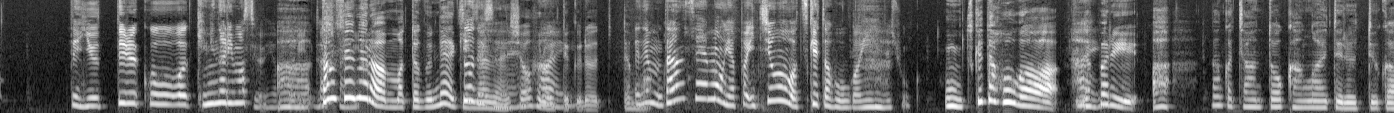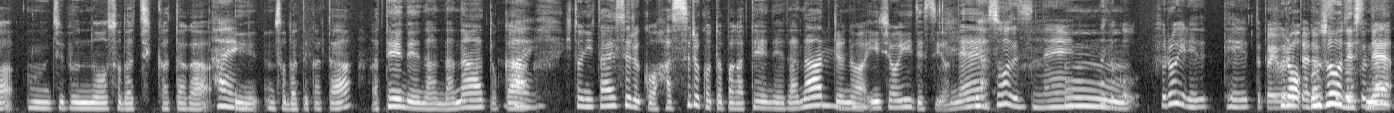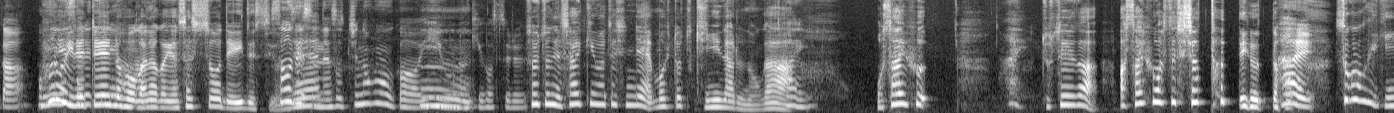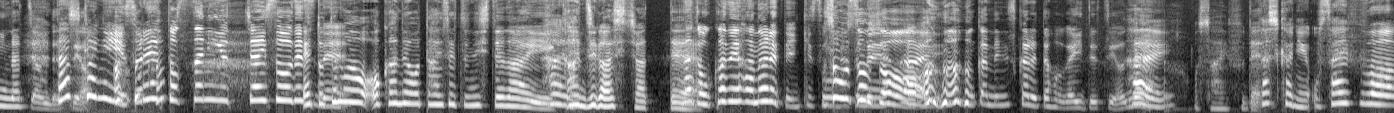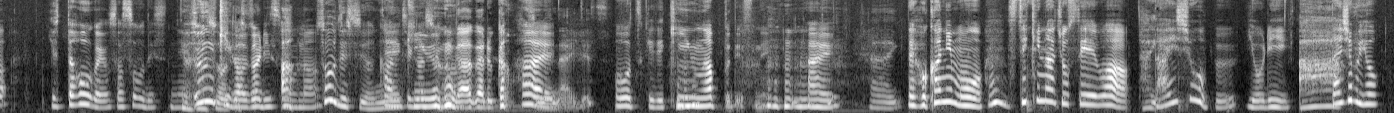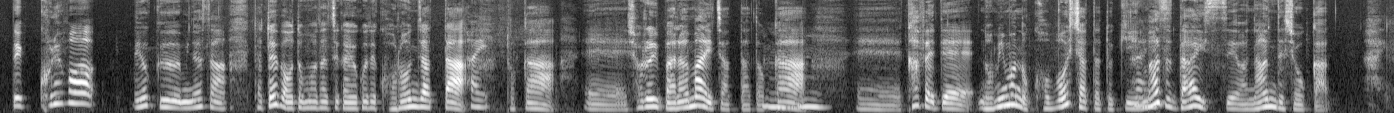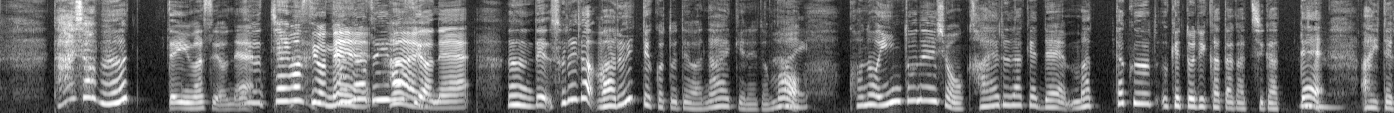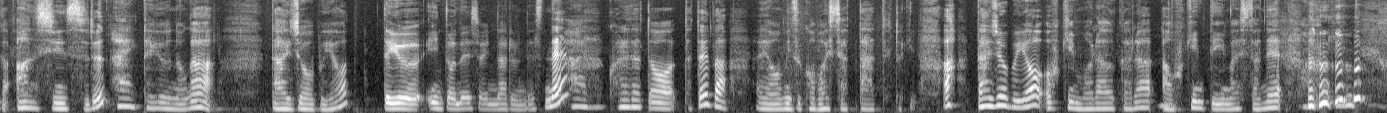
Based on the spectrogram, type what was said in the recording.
て言ってる子は気になりますよねやっぱり。男性なら全くね気にならないでしょ、ね、風呂行ってくるってでも男性もやっぱり一応はつけた方がいいんでしょうか？うんつけた方がやっぱり、はい、あなんかちゃんと考えてるっていうか、うん、自分の育ち方が、はい、育て方が丁寧なんだなとか、はい、人に対するこう発する言葉が丁寧だなっていうのは印象いいですよね。うん、いやそうですね、うん、なんかこう風呂入れてとか言われたらそうですね。お風呂入れての方がなんか優しそうでいいですよね。そうですね。そっちの方がいいような気がする、うん、それとね最近私ねもう一つ気になるのが、はい、お財布。はい、女性が「あ財布忘れちゃった」って言うと、はい、すごく気になっちゃうんですよ。確かにそれとっさに言っちゃいそうですね。えとてもお金を大切にしてない。感じがしちゃって、はい、なんかお金離れていきそう、ね、そうそうそう、はい、お金に好かれた方がいいですよね。お財布で。確かにお財布は言った方が良さそうですね。運気が上がりそうなそうですよね。金運が上がるかもしれないです。大月で金運アップですね。はい。はい、で他にも、うん、素敵な女性は大丈夫より、大丈夫よ。でこれはよく皆さん例えばお友達が横で転んじゃったとか、はい、えー、書類ばらまいちゃったとか、うんうん、えー、カフェで飲み物こぼしちゃった時、はい、まず第一声は何でしょうか、はい、大丈夫？って言いますよね。言っちゃいますよね。必ず言いますよね。はい、うん。でそれが悪いってことではないけれども、はい、このイントネーションを変えるだけで全く受け取り方が違って、相手が安心するっていうのが大丈夫よっていうイントネーションになるんですね。はい、これだと例えば、えー、お水こぼしちゃったっていう時「あ大丈夫よ。お布巾もらうから」あお布巾って言いましたね。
